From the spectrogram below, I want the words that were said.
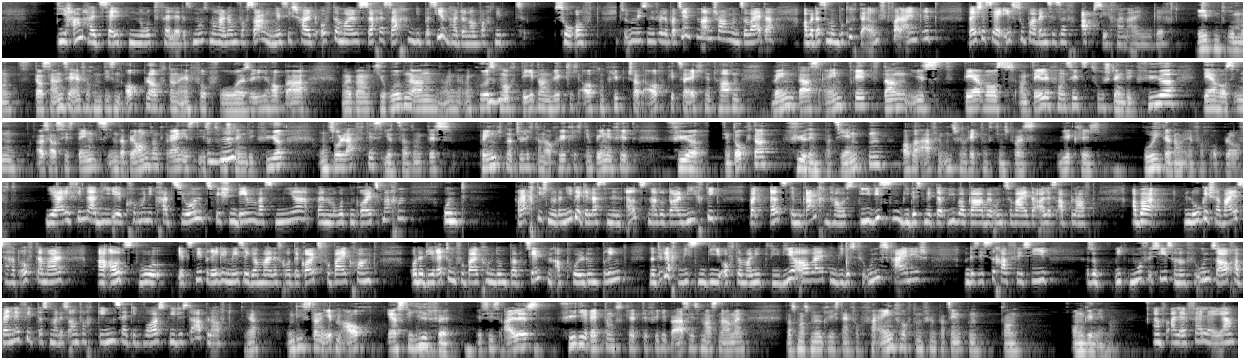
die haben halt selten Notfälle, das muss man halt einfach sagen. Es ist halt oft einmal solche Sachen, die passieren halt dann einfach nicht so oft. Wir müssen viele Patienten anschauen und so weiter, aber dass man wirklich der Ernstfall eintritt, da ist es ja eh super, wenn sie sich absichern eigentlich. Eben drum und da sind sie einfach um diesen Ablauf dann einfach froh. Also ich habe auch mal beim Chirurgen einen, einen Kurs mhm. gemacht, die dann wirklich auf dem Flipchart aufgezeichnet haben, wenn das eintritt, dann ist der, was am Telefon sitzt, zuständig für, der, was in, als Assistenz in der Behandlung drin ist, ist mhm. zuständig für. Und so läuft es jetzt. Und das bringt natürlich dann auch wirklich den Benefit für den Doktor, für den Patienten, aber auch für uns, für den Rettungsdienst, weil es wirklich ruhiger dann einfach abläuft. Ja, ich finde auch die Kommunikation zwischen dem, was wir beim Roten Kreuz machen und praktischen oder niedergelassenen Ärzten auch total wichtig, weil Ärzte im Krankenhaus, die wissen, wie das mit der Übergabe und so weiter alles abläuft. Aber logischerweise hat oft einmal ein Arzt, wo jetzt nicht regelmäßig einmal das Rote Kreuz vorbeikommt oder die Rettung vorbeikommt und Patienten abholt und bringt. Natürlich wissen die oft einmal nicht, wie wir arbeiten, wie das für uns fein ist. Und es ist sicher für sie, also nicht nur für sie, sondern für uns auch ein Benefit, dass man das einfach gegenseitig weiß, wie das da abläuft. Ja, und ist dann eben auch erste Hilfe. Es ist alles für die Rettungskette, für die Basismaßnahmen, dass man es möglichst einfach vereinfacht und für den Patienten dann angenehmer. Auf alle Fälle, ja.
